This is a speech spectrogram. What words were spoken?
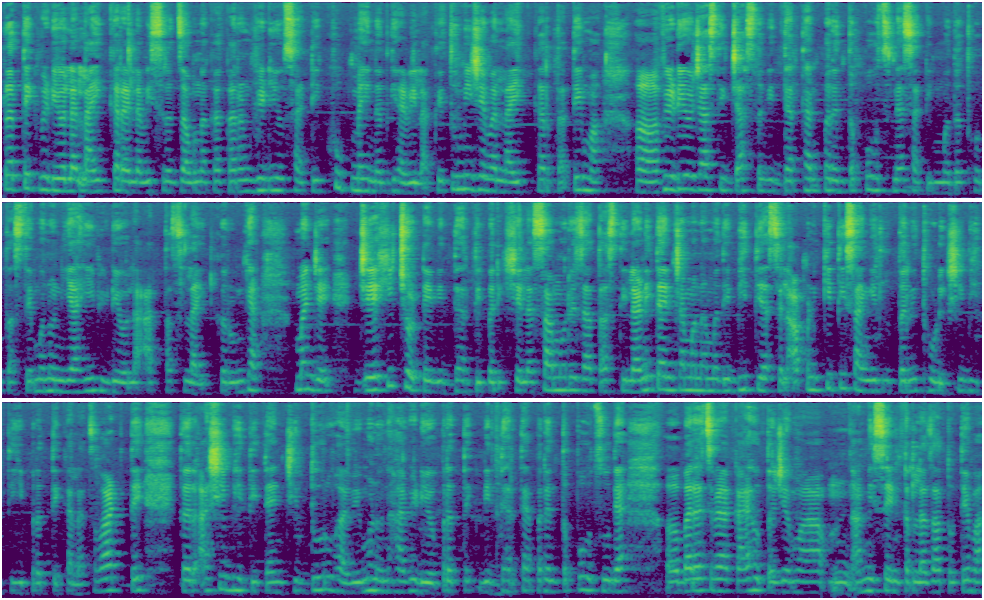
प्रत्येक व्हिडिओला लाईक करायला विसरत जाऊ नका कारण व्हिडिओसाठी खूप मेहनत घ्यावी लागते. तुम्ही जेव्हा लाईक करता तेव्हा व्हिडिओ जास्तीत जास्त विद्यार्थ्यांपर्यंत पोहोचण्यासाठी मदत होत असते. म्हणून याही व्हिडिओला आत्ताच लाईक करून घ्या. म्हणजे जेही छोटे विद्यार्थी परीक्षेला सामोरे जात असतील आणि त्यांच्या मनामध्ये भीती असेल आपण किती सांगितलं तरी थोडीशी भीती ही प्रत्येकालाच वाटते. तर अशी भीती त्यांची दूर व्हावी म्हणून हा व्हिडिओ प्रत्येक विद्यार्थ्यापर्यंत पोहोचू द्या. बऱ्याच वेळा काय होतं जेव्हा आम्ही सेंटरला जातो तेव्हा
